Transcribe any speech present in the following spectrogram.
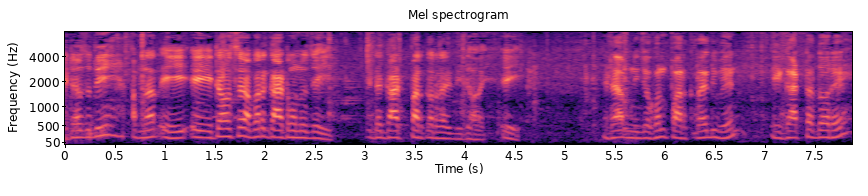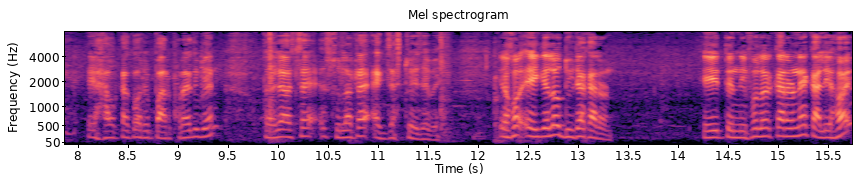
এটা যদি আপনার এই এটা হচ্ছে আবার গাট অনুযায়ী। এটা গাট পার করাই দিতে হয়, এই। এটা আপনি যখন পার করাই দিবেন, এই গাটটা ধরে এই হালকা করে পার করাই দিবেন, তাহলে হচ্ছে চুলাটা অ্যাডজাস্ট হয়ে যাবে। এখন এই গেল দুইটা কারণ। এই তো নিফলের কারণে কালি হয়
